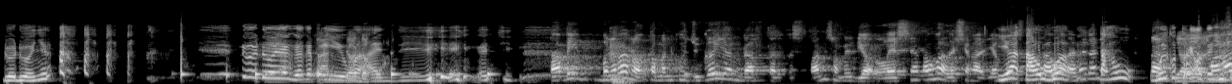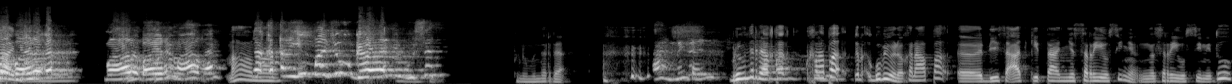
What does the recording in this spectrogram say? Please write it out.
dua-duanya dua-duanya Iya, gak bukan keterima anjing anjing Tapi beneran loh temanku juga yang daftar ke stan sampai dia lesnya tahu nggak lesnya nggak? Yang iya tahu gue kan? tahu Nah, gue ikut iya, tryout iya. juga Mahal bayarnya kan? Mahal, bayarnya mahal kan? mahal Nggak mahal keterima juga anjing buset. bener-bener dah Aneh kan? bener-bener dah Kenapa? Ken- kenapa gue bingung dah, kenapa eh, di saat kita nyeseriusin ya ngeseriusin itu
